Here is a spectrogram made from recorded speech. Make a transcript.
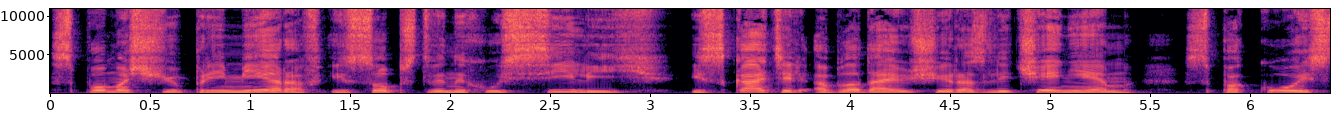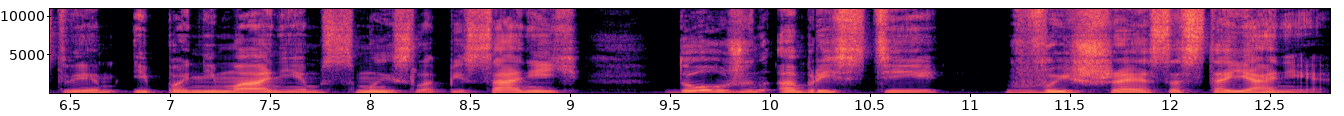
С помощью примеров и собственных усилий искатель, обладающий развлечением, спокойствием и пониманием смысла писаний, должен обрести высшее состояние.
